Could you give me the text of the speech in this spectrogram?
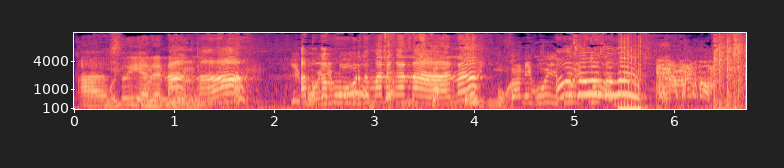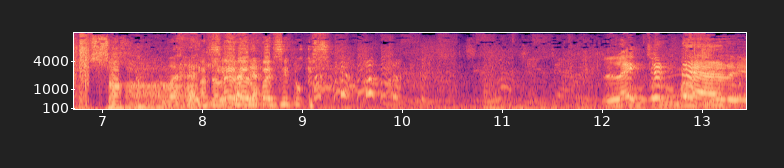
Wah, itu Asli ada bukan ibu ya? Nana. Apa kamu mau berteman dengan Nana? Bukan ibu, ibu, Oh, ibu. Wah, lagi Ada pada rupanya di situ. Is. Legendary.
